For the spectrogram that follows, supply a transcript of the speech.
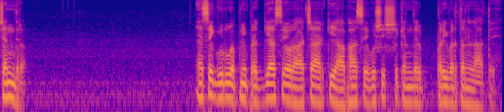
चंद्र। ऐसे गुरु अपनी प्रज्ञा से और आचार की आभा से वो शिष्य के अंदर परिवर्तन लाते हैं।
